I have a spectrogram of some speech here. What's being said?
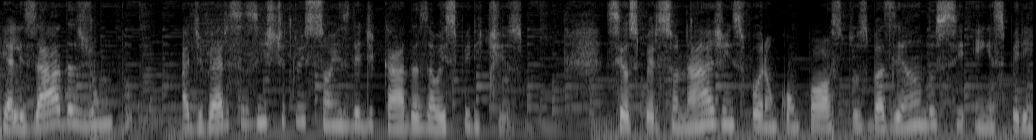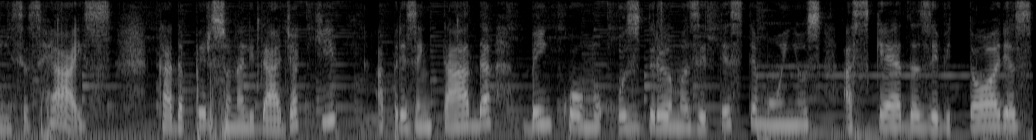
realizadas junto a diversas instituições dedicadas ao Espiritismo. Seus personagens foram compostos baseando-se em experiências reais. Cada personalidade aqui apresentada, bem como os dramas e testemunhos, as quedas e vitórias,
